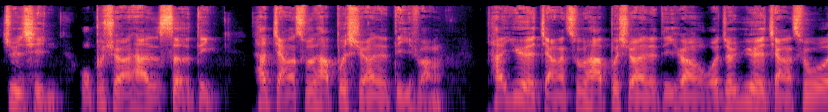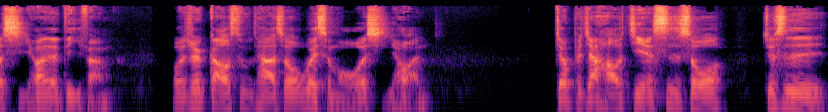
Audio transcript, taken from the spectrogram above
剧情，我不喜欢他的设定。他讲出他不喜欢的地方，他越讲出他不喜欢的地方，我就越讲出我喜欢的地方。我就告诉他说，为什么我喜欢。就比较好解释说，就是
